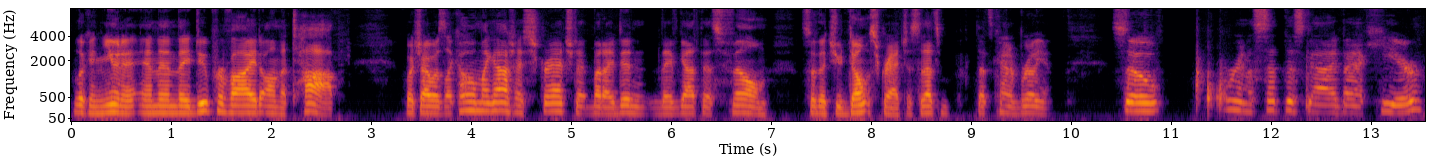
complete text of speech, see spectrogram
looking unit, and then they do provide on the top which I was like, oh my gosh, I scratched it, but I didn't. They've got this film so that you don't scratch it. So that's that's kind of brilliant. So we're gonna set this guy back here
